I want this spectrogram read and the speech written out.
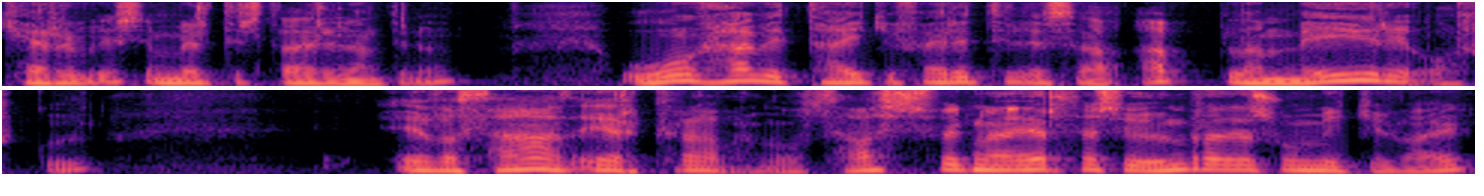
kerfi sem er til staðir í landinu og hafið tækifæri til þess að abla meiri orku ef að það er krafan og þess vegna er þessi umræðið svo mikilvæg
